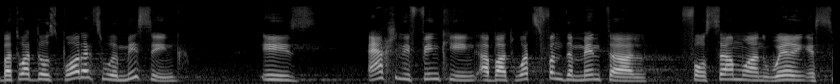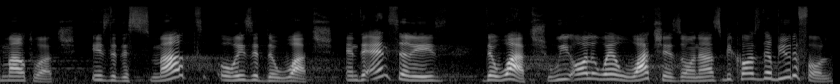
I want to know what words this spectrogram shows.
But what those products were missing is actually thinking about what's fundamental for someone wearing a smartwatch. Is it the smart or is it the watch? And the answer is the watch. We all wear watches on us because they're beautiful,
